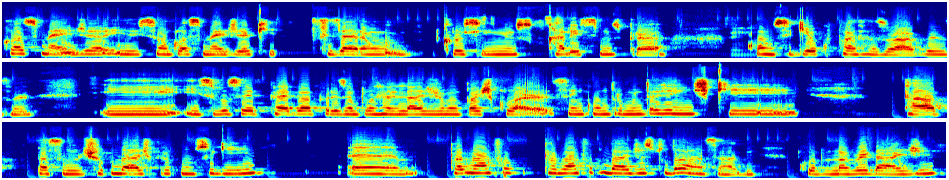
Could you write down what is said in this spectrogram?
classe média e são classe média que fizeram cursinhos caríssimos para conseguir ocupar essas vagas, né? E, e se você pega, por exemplo, a realidade de uma particular, você encontra muita gente que tá passando dificuldade para conseguir é, pagar, pagar a faculdade e estudar, sabe? Quando na verdade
